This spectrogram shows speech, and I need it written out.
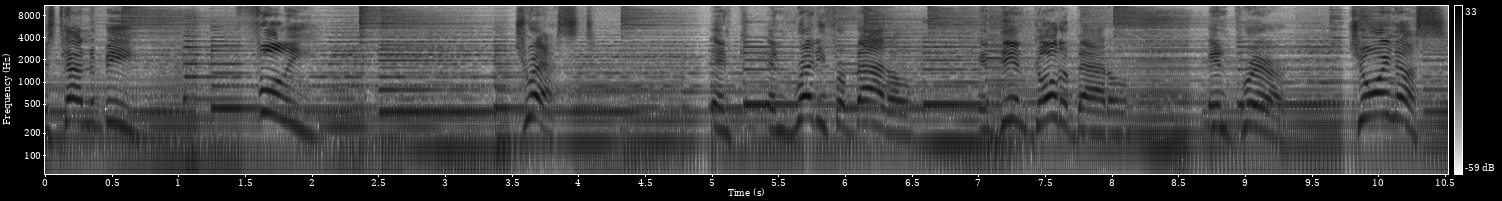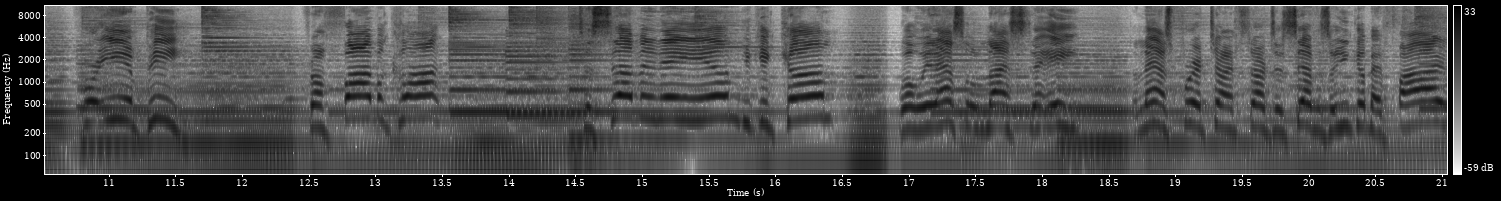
It's time to be fully dressed and, and ready for battle and then go to battle in prayer. Join us for EMP from 5 o'clock to 7 a.m. You can come Well, it also lasts to 8. The last prayer time starts at 7, so you can come at 5.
